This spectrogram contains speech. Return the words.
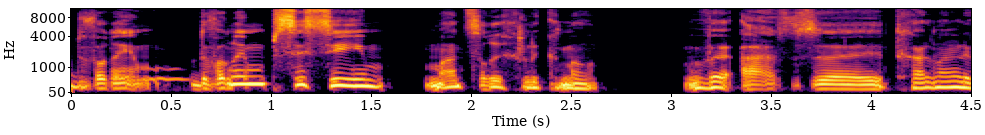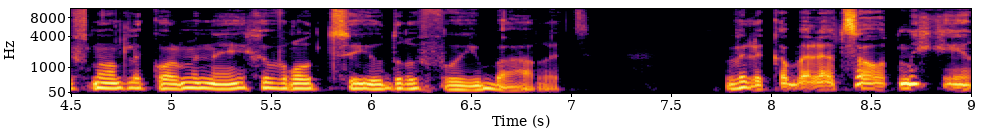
דברים, דברים בסיסיים, מה צריך לקנות. ואז uh, התחלנו לפנות לכל מיני חברות ציוד רפואי בארץ, ולקבל הצעות מחיר.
